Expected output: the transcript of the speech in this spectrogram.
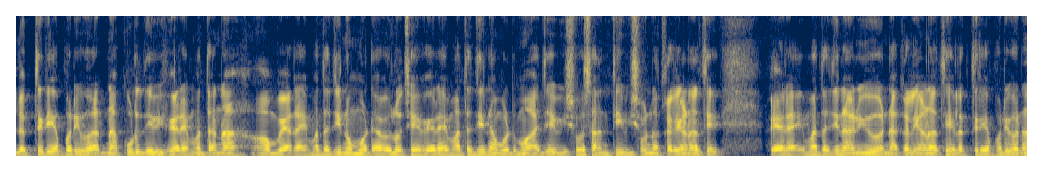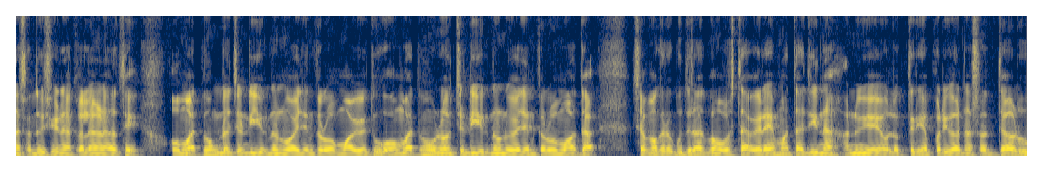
લખતરિયા પરિવારના કુળદેવી વેરાઈ માતાના વેરાય માતાજીનો મઠ આવેલો છે. વેરાઈ માતાજીના મઠમાં આજે વિશ્વ શાંતિ વિશ્વના કલ્યાણ વેરાઈ માતાજીના અનુયોના કલ્યાણ અર્થે, લખતરિયા પરિવારના સદસ્યોના કલ્યાણ અર્થે હોમાત્મક નવચંડી યજ્ઞનું આયોજન કરવામાં આવ્યું હતું. હોમાત્મક નવચંડી યજ્ઞનું આયોજન કરવામાં આવતા સમગ્ર ગુજરાતમાં વસતા વેરાઈ માતાજીના અનુયાયીઓ, લખતરિયા પરિવારના શ્રદ્ધાળુ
